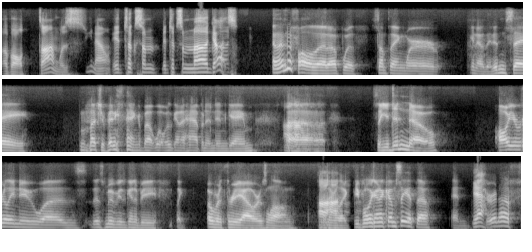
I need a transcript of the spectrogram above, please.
of all time was you know it took some it took some uh, guts And then to follow that up with something where, you know, they didn't say much of anything about what was going to happen in Endgame. uh Uh-huh. So you didn't know. All you really knew was this movie is going to be like over three hours long. And Uh-huh. they're like, people are going to come see it though. And Yeah. sure enough,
